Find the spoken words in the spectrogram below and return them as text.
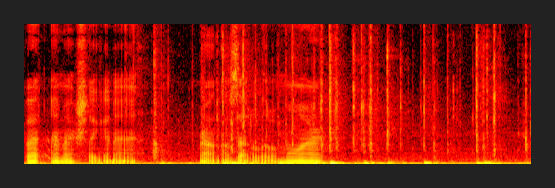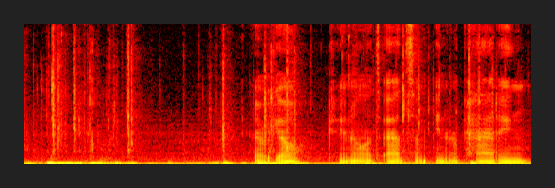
But I'm actually gonna round those out a little more. There we go. Okay, now let's add some inner padding.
